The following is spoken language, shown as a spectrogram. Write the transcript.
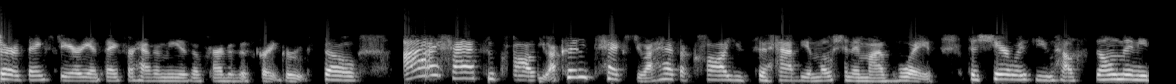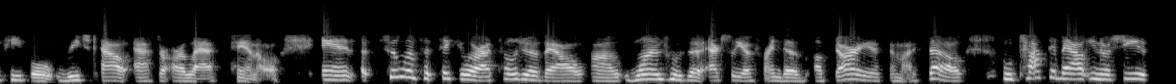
Sure. Thanks, Jerry, and thanks for having me as a part of this great group. So, I had to call you. I couldn't text you. I had to call you to have the emotion in my voice to share with you how so many people reached out after our last panel. And uh, two in particular, I told you about uh, one who's a, actually a friend of, of Darius and myself, who talked about, you know, she is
